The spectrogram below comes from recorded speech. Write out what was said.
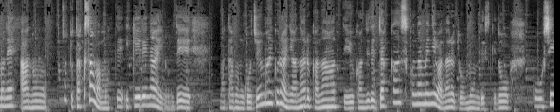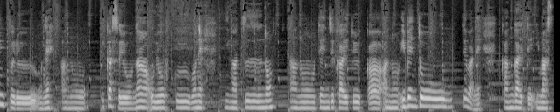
もねあのちょっとたくさんは持っていけれないので、まあ、多分50枚ぐらいにはなるかなっていう感じで若干少なめにはなると思うんですけどこうシンプルをねあの生かすようなお洋服をね2月のあの展示会というかあのイベントではね考えています。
